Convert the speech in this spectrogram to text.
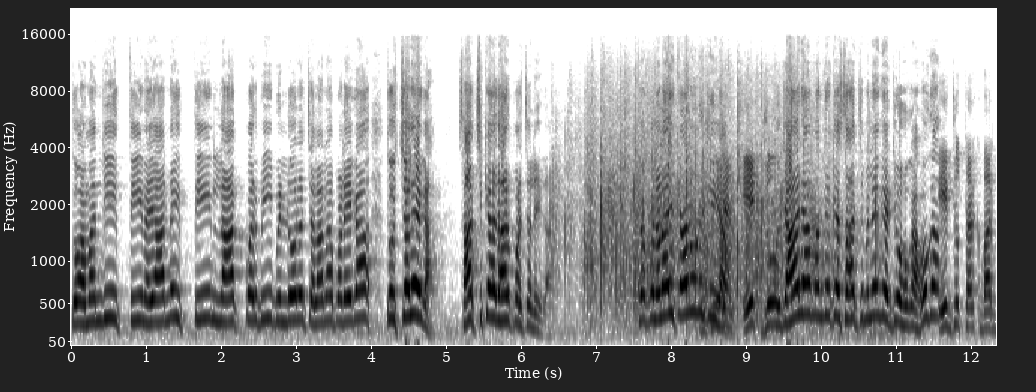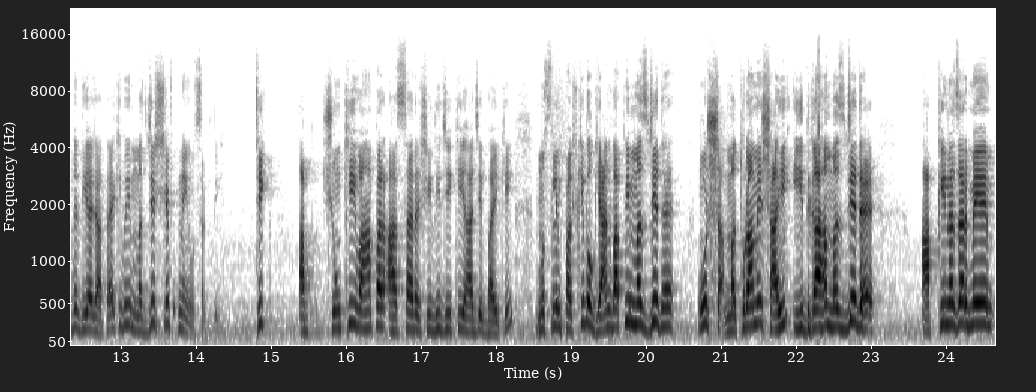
तो अमन जी तीन हज़ार नहीं, तीन लाख पर भी बिल्डोर चलाना पड़ेगा तो चलेगा। साक्ष्य के आधार पर चलेगा। क्योंकि लड़ाई कानून की है। एक जो- तो जहाँ जहाँ मंदिर के साक्ष्य मिलेंगे जो होगा होगा। एक जो तर्क बाद में दिया जाता है कि भाई मस्जिद शिफ्ट नहीं हो सकती। ठीक? अब चूँकि वहाँ पर आस्था रशीदी जी की हाजिर भाई की मुस्लिम पक्ष की वो ज्ञानवापी मस्जिद है वो मथुरा में शाही ईदगाह मस्जिद है आपकी नज़र में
